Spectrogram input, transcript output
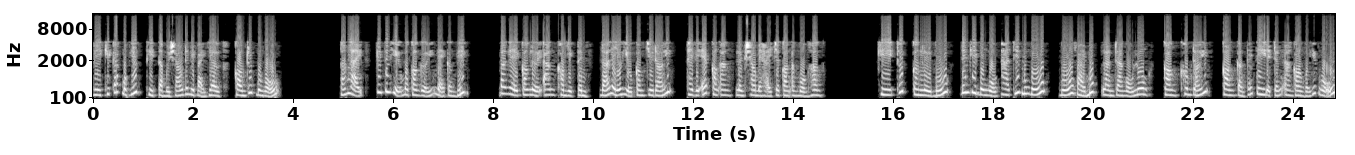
vì khi cắt một giấc thì tầm 16 đến 17 giờ còn rất buồn ngủ. Tóm lại, cái tín hiệu mà con gửi mẹ cần biết Ba ngày con lười ăn không nhiệt tình, đó là dấu hiệu con chưa đói. Thay vì ép con ăn, lần sau mẹ hãy cho con ăn muộn hơn. Khi thức con lười bú, đến khi buồn ngủ tha thiết muốn bú, bú vài mút lăn ra ngủ luôn, con không đói, con cần cái ti để trấn an con vào giấc ngủ.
